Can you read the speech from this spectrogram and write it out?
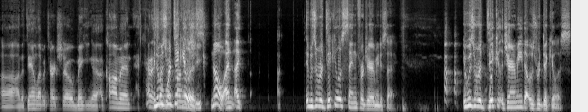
uh, on the Dan Le Batard show making a, a comment, kind of, and it was ridiculous. No, and I it was a ridiculous thing for Jeremy to say. it was a ridiculous, Jeremy. That was ridiculous.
